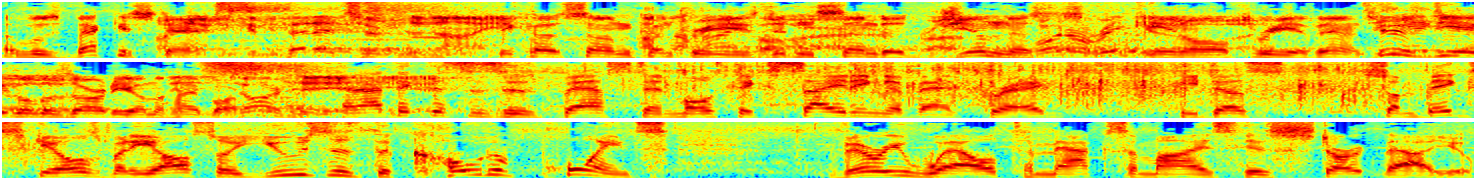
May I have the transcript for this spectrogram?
of Uzbekistan. next competitor tonight. Because some countries didn't send a gymnast in all three events. Here's Diego Lizardi on the high bar. And I think this is his best and most exciting event, Greg. He does some big skills, but he also uses the code of points very well to maximize his start value.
